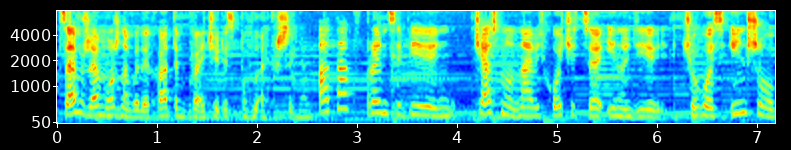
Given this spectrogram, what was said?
це вже можна видихати ввечері з полегшенням. А так, в принципі, чесно, навіть хочеться іноді чогось іншого,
